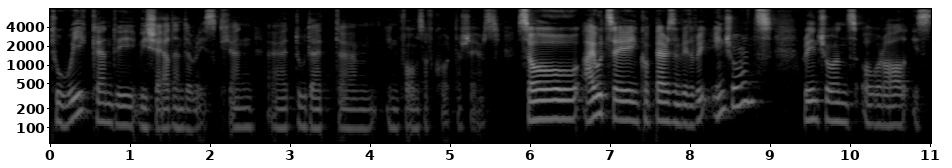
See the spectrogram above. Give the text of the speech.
too weak, and we, we share then the risk and uh, do that um, in forms of quota shares. So I would say, in comparison with reinsurance, reinsurance overall is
